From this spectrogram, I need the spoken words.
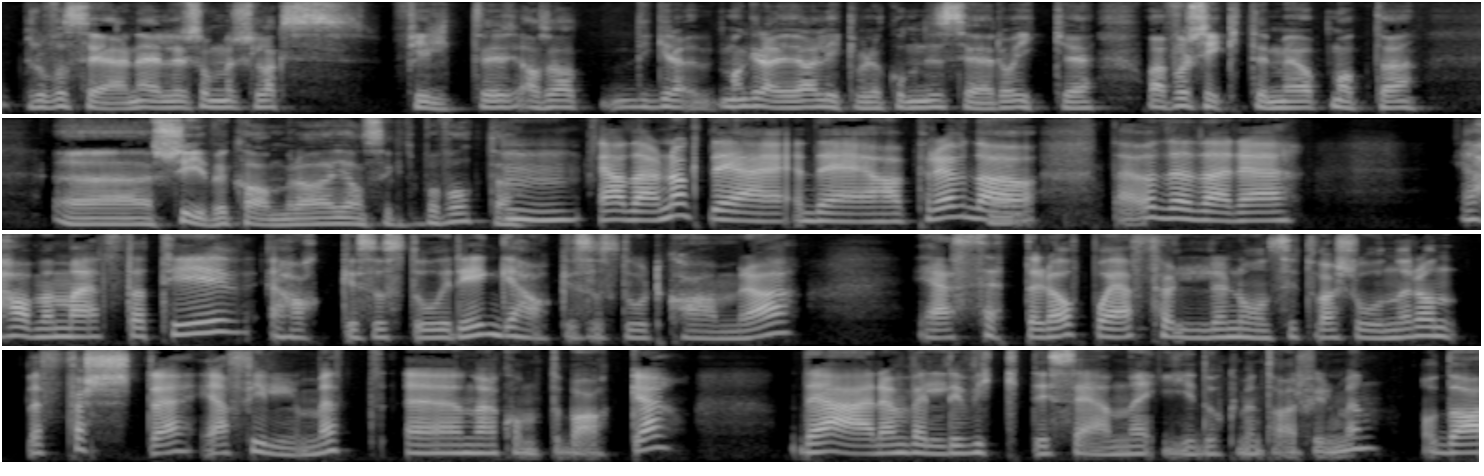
provoserende, eller som et slags filter altså at greier, Man greier allikevel å kommunisere og ikke og er forsiktig med å på en måte eh, skyve kamera i ansiktet på folk. Mm, ja, det er nok det jeg, det jeg har prøvd. Da. Ja. Det er jo det derre Jeg har med meg et stativ, jeg har ikke så stor rigg, jeg har ikke så stort kamera. Jeg setter det opp, og jeg følger noen situasjoner. Og det første jeg filmet eh, når jeg kom tilbake, det er en veldig viktig scene i dokumentarfilmen. Og da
